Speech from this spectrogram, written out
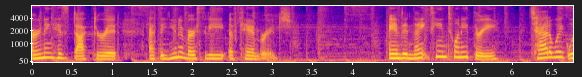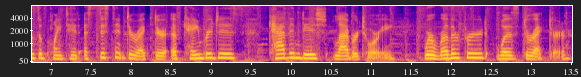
earning his doctorate at the University of Cambridge. And in 1923, Chadwick was appointed assistant director of Cambridge's Cavendish Laboratory, where Rutherford was director.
